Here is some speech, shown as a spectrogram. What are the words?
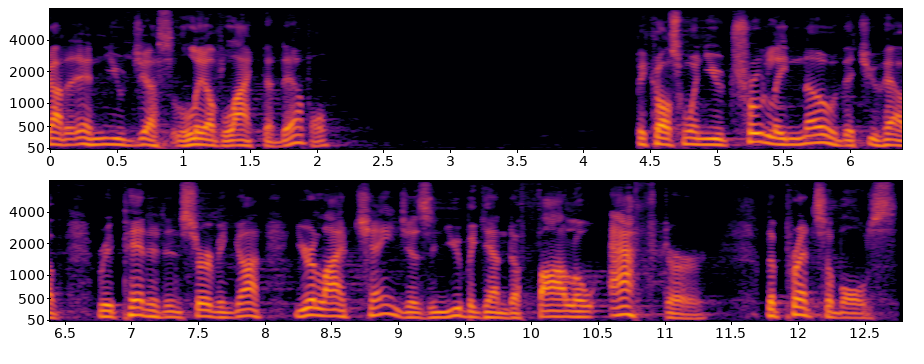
got it, and you just live like the devil. Because when you truly know that you have repented in serving God, your life changes and you begin to follow after the principles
